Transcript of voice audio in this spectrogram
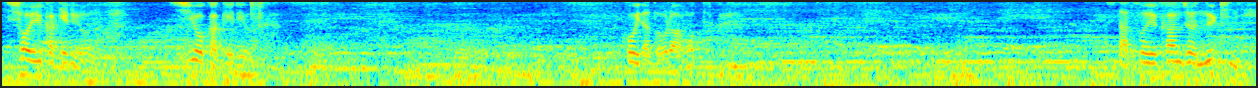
醤油かけるような塩かけるような行為だと俺は思ってるから。明日そういう感情を抜きに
